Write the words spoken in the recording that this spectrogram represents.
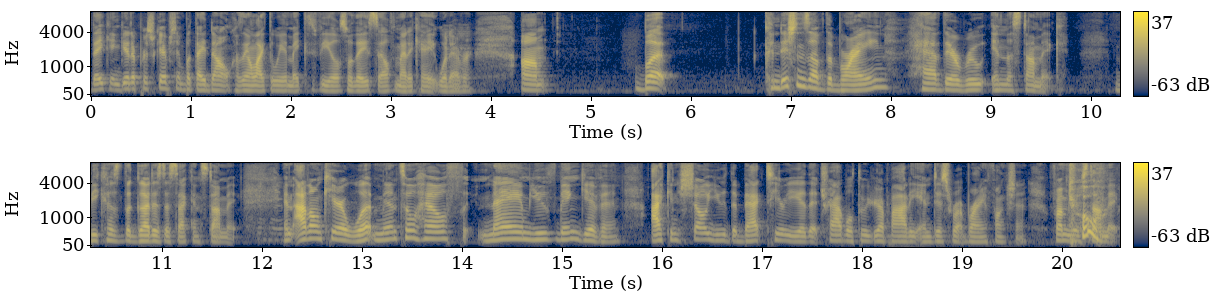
They can get a prescription, but they don't because they don't like the way it makes feel, so they self-medicate, whatever. Um, but conditions of the brain have their root in the stomach because the gut is the second stomach. And I don't care what mental health name you've been given, I can show you the bacteria that travel through your body and disrupt brain function from your stomach.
